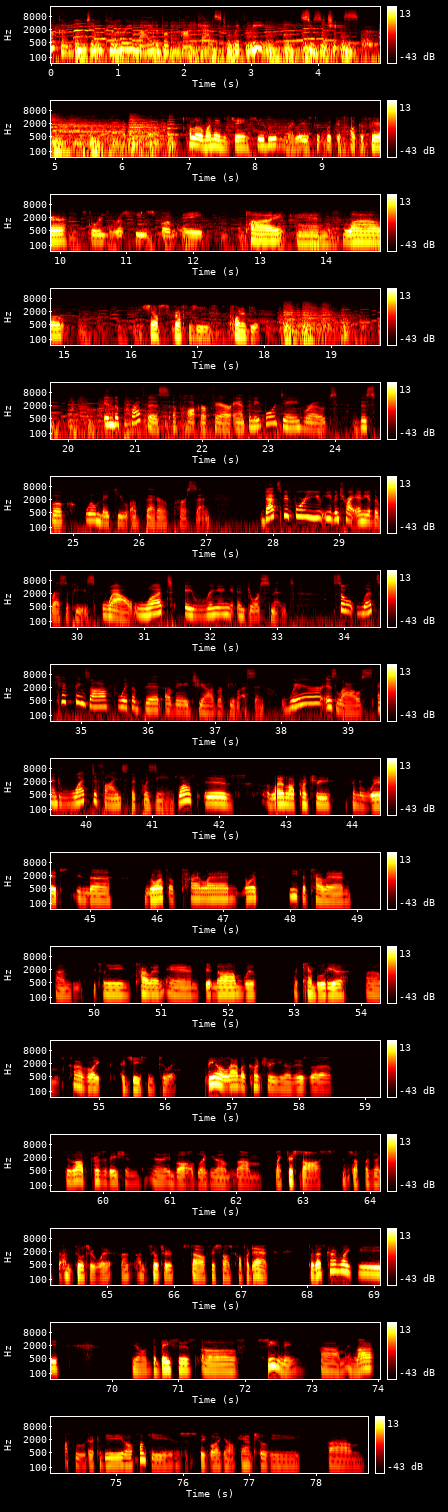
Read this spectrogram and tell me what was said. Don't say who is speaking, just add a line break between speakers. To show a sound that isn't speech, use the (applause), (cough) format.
Welcome to the Cookery by the Book podcast with me, Suzy Chase.
Hello, my name is James Syhabout, and my latest cookbook is Hawker Fare Stories and Recipes from a Thai and Lao chef's refugees point of view.
In the preface of Hawker Fare, Anthony Bourdain wrote, This book will make you a better person. That's before you even try any of the recipes. Wow, what a ringing endorsement. So let's kick things off with a bit of a geography lesson. Where is Laos and what defines the cuisine?
Laos is a landlocked country, kind of wedged in the north of Thailand, northeast of Thailand, um, between Thailand and Vietnam with uh, Cambodia, um, kind of like adjacent to it. Being a landlocked country, you know, there's a uh, there's a lot of preservation uh, involved, like you know, um, like fish sauce and stuff like like the unfiltered way, unfiltered style fish sauce called padek. So that's kind of like the you know the basis of seasoning um, in Lao food that could be you know funky. It's just think about like you know anchovy, um,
